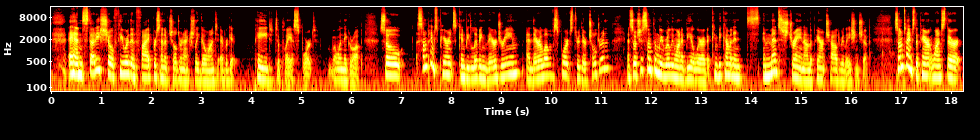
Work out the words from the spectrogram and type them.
and studies show fewer than 5% of children actually go on to ever get paid to play a sport when they grow up. So sometimes parents can be living their dream and their love of sports through their children. And so it's just something we really want to be aware of. It can become an in- immense strain on the parent child relationship. Sometimes the parent wants their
